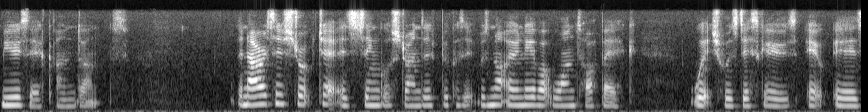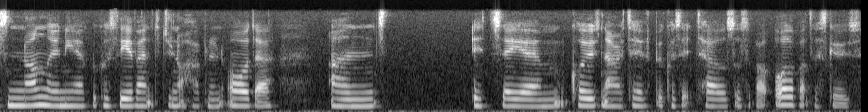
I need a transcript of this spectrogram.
music, and dance. The narrative structure is single stranded because it was not only about one topic, which was discos, it is non linear because the events do not happen in order, and it's a um, closed narrative because it tells us about all about discos.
